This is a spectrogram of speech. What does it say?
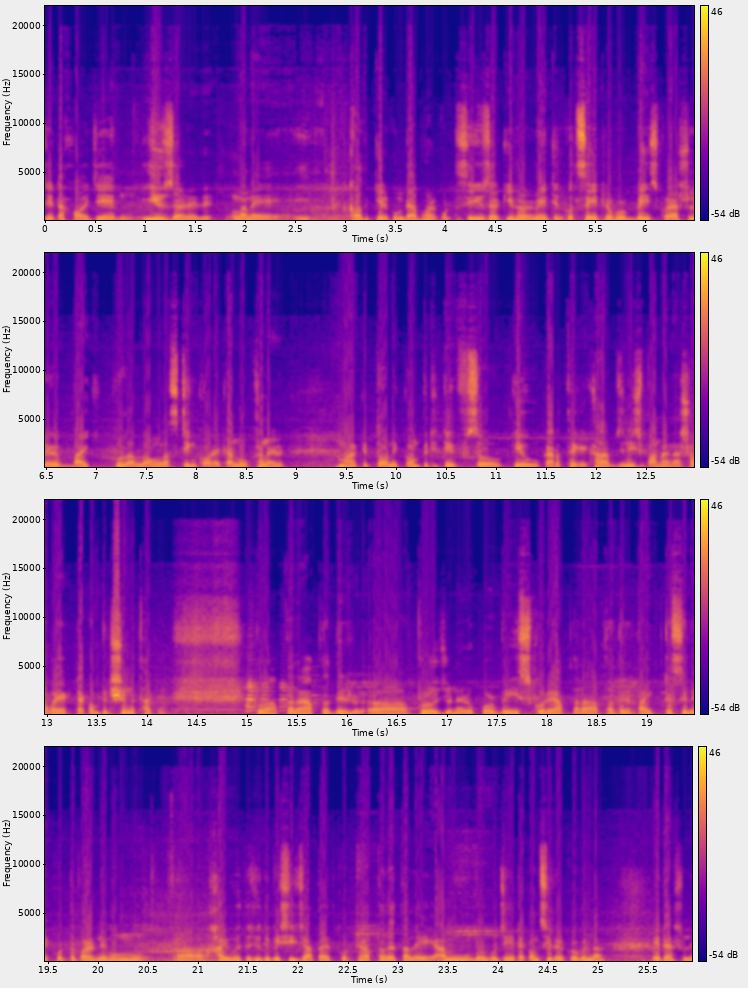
যেটা হয় যে ইউজারের মানে কত কীরকম ব্যবহার করতেছে ইউজার কীভাবে মেনটেন করতেছে, এটার উপর বেস করে আসলে বাইকগুলো লং লাস্টিং করে। কারণ ওখানের মার্কেট তো অনেক কম্পিটিটিভ সো কেউ কারোর থেকে খারাপ জিনিস বানায় না, সবাই একটা কম্পিটিশনে থাকে। তো আপনারা আপনাদের প্রয়োজনের উপর বেস করে আপনারা আপনাদের বাইকটা সিলেক্ট করতে পারেন এবং হাইওয়েতে যদি বেশি যাতায়াত করতে হয় আপনাদের, তাহলে আমি বলব যে এটা কনসিডার করবেন না। এটা আসলে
